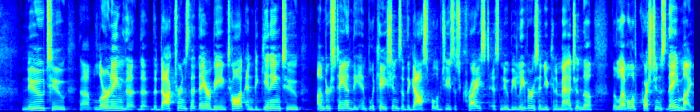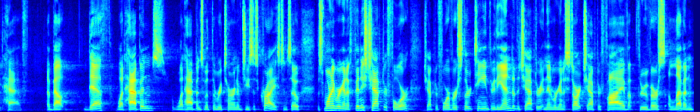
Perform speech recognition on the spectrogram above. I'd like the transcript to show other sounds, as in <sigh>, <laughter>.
new to uh, learning the, the, the doctrines that they are being taught and beginning to understand the implications of the gospel of Jesus Christ as new believers. And you can imagine the, the level of questions they might have about death, what happens, what happens with the return of Jesus Christ. And so this morning we're going to finish chapter 4, chapter 4, verse 13 through the end of the chapter, and then we're going to start chapter 5 up through verse 11.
